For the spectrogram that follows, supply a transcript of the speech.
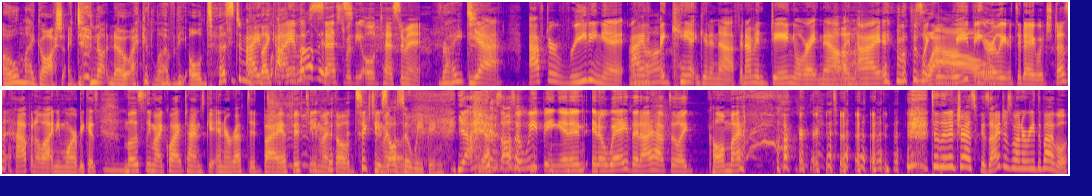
oh my gosh, I did not know I could love the Old Testament. I, like, I am love obsessed it. with the Old Testament. Right? Yeah. After reading it, I'm, Uh-huh. I can't get enough. And I'm in Daniel right now. And I was like Wow. weeping earlier today, which doesn't happen a lot anymore because mostly my quiet times get interrupted by a 15 month old, 16 He's month old. also weeping. Yeah, he was also weeping, and in, in a way that I have to like calm my heart to, to then address because I just want to read the Bible.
